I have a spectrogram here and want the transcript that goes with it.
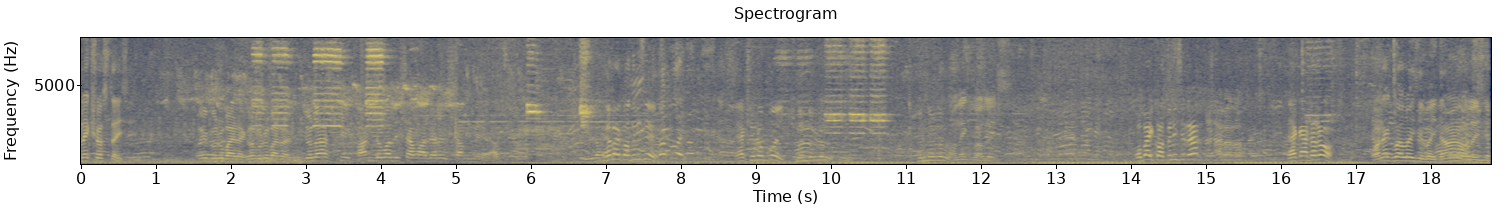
অনেক সস্তা হয়েছে। ওই গরু বাইরে গরু বাইরে। চলে আসছি পান্ডবালি মাজারের সামনে। আসছি। এ ভাই কত নিছে? একশো নব্বই। সুন্দর গরু। সুন্দর গরু। অনেক ভালো ও ভাই কত নিছে এটা? এক আঠারো। অনেক ভালো হয়েছে ভাই দামে ভালো হয়েছে।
